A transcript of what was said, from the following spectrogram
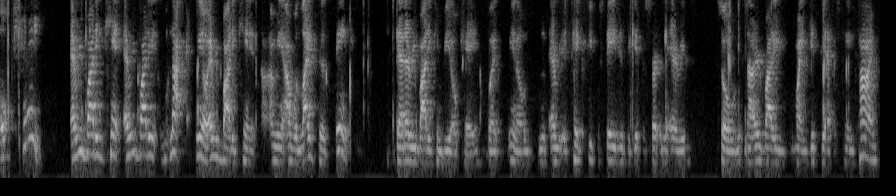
okay. Everybody can't. Everybody not. You know, everybody can't. I mean, I would like to think that everybody can be okay, but you know, every, it takes people stages to get to certain areas. So not everybody might get there at the same time.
